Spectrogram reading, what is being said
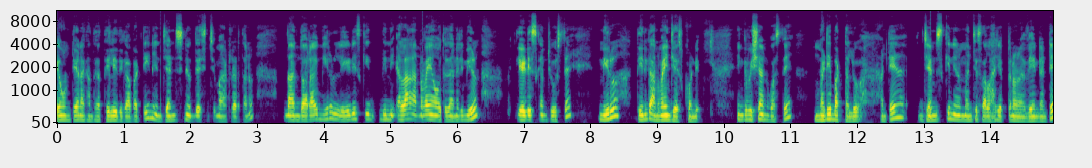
ఏ ఉంటాయో నాకు అంతగా తెలియదు కాబట్టి నేను జెంట్స్ని ఉద్దేశించి మాట్లాడతాను. దాని ద్వారా మీరు లేడీస్కి దీన్ని ఎలా అన్వయం అవుతుంది అనేది మీరు లేడీస్ కానీ చూస్తే మీరు దీనికి అన్వయం చేసుకోండి. ఇంక విషయానికి వస్తే మడి బట్టలు అంటే జెంట్స్కి నేను మంచి సలహా చెప్తున్నాను. అదేంటంటే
